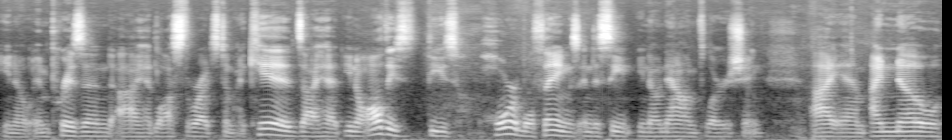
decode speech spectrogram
you know, imprisoned, I had lost the rights to my kids, I had, you know, all these these horrible things and to see, you know, now I'm flourishing. I am I know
